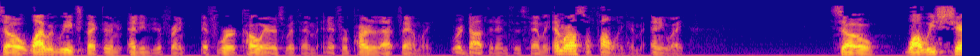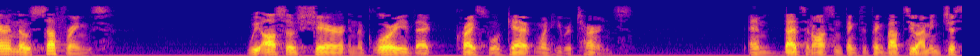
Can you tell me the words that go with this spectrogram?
So why would we expect any different if we're co-heirs with him and if we're part of that family? We're adopted into his family, and we're also following him anyway. So while we share in those sufferings, we also share in the glory that Christ will get when he returns. And that's an awesome thing to think about too. I mean, just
